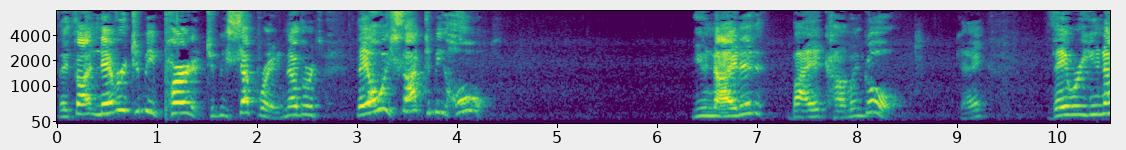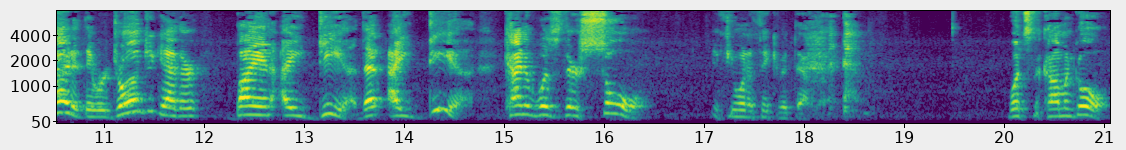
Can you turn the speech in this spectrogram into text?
they thought never to be parted, to be separated. In other words, they always thought to be whole, united by a common goal. Okay? They were united, they were drawn together by an idea. That idea kind of was their soul, if you want to think of it that way. What's the common goal?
